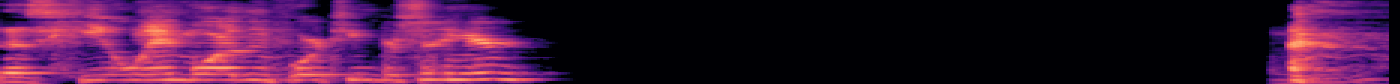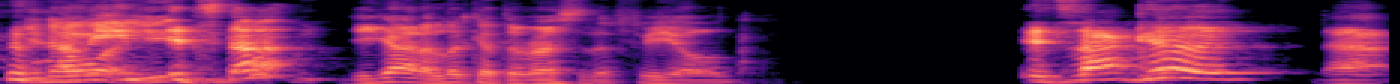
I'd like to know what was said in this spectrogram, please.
Does he win more than 14 percent here? You know I what? You- it's not. You got to look at the rest of the field. It's not good. Nah,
